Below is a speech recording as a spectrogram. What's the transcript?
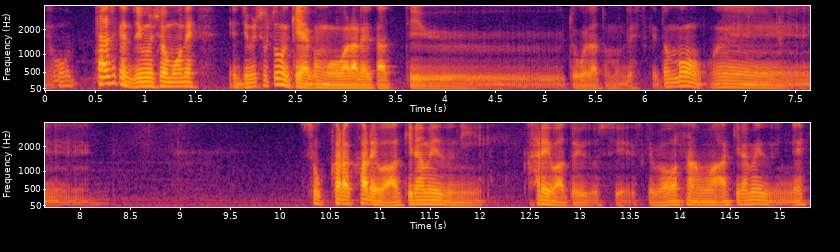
ー、確か事務所もね事務所との契約も終わられたっていうところだと思うんですけども、えー、そこから彼は諦めずに彼はというと失礼ですけど馬場さんは諦めずにね、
